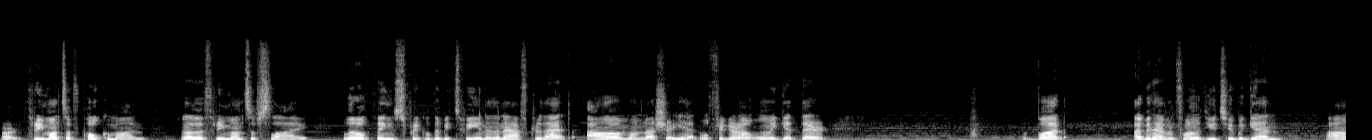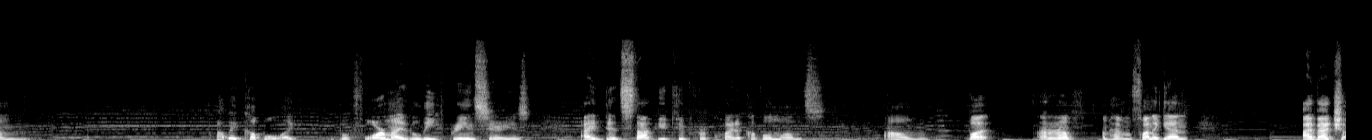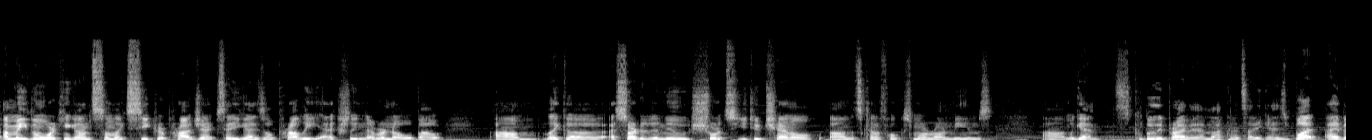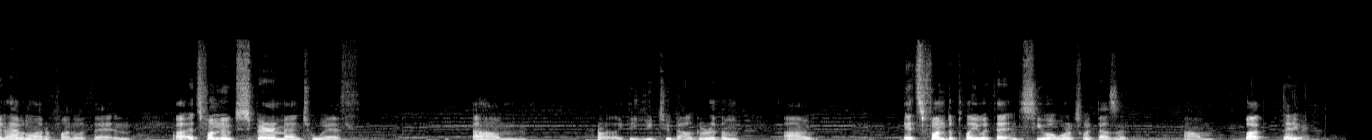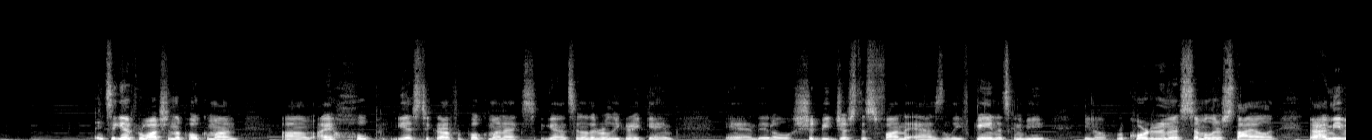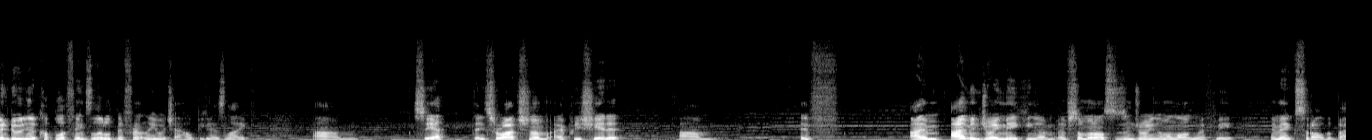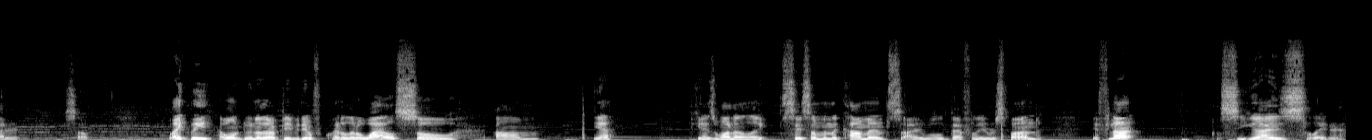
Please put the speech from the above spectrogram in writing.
or three months of Pokemon, another three months of Sly, little things sprinkled in between, and then after that, um, I'm not sure yet. We'll figure it out when we get there. But I've been having fun with YouTube again. Um, probably a couple like before my Leaf Green series, I did stop YouTube for quite a couple months. Um, but I don't know. I'm having fun again. I've actually I'm even working on some like secret projects that you guys will probably actually never know about. Um, like uh, I started a new shorts YouTube channel um, that's kind of focused more around memes. Um, again, it's completely private. I'm not going to tell you guys, but I've been having a lot of fun with it, and uh, it's fun to experiment with. Um, like the YouTube algorithm. Um, it's fun to play with it and to see what works, what doesn't. Um, but anyway, thanks again for watching the Pokemon. Um, I hope you guys stick around for Pokemon X. Again, it's another really great game, and it'll should be just as fun as the Leaf Green. It's going to be, you know, recorded in a similar style, and I'm even doing a couple of things a little differently, which I hope you guys like. Um, so yeah, thanks for watching them. I appreciate it. Um, if I'm I'm enjoying making them. If someone else is enjoying them along with me, it makes it all the better. So, likely I won't do another update video for quite a little while. So, um, yeah. If you guys want to like say something in the comments, I will definitely respond. If not, see you guys later.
